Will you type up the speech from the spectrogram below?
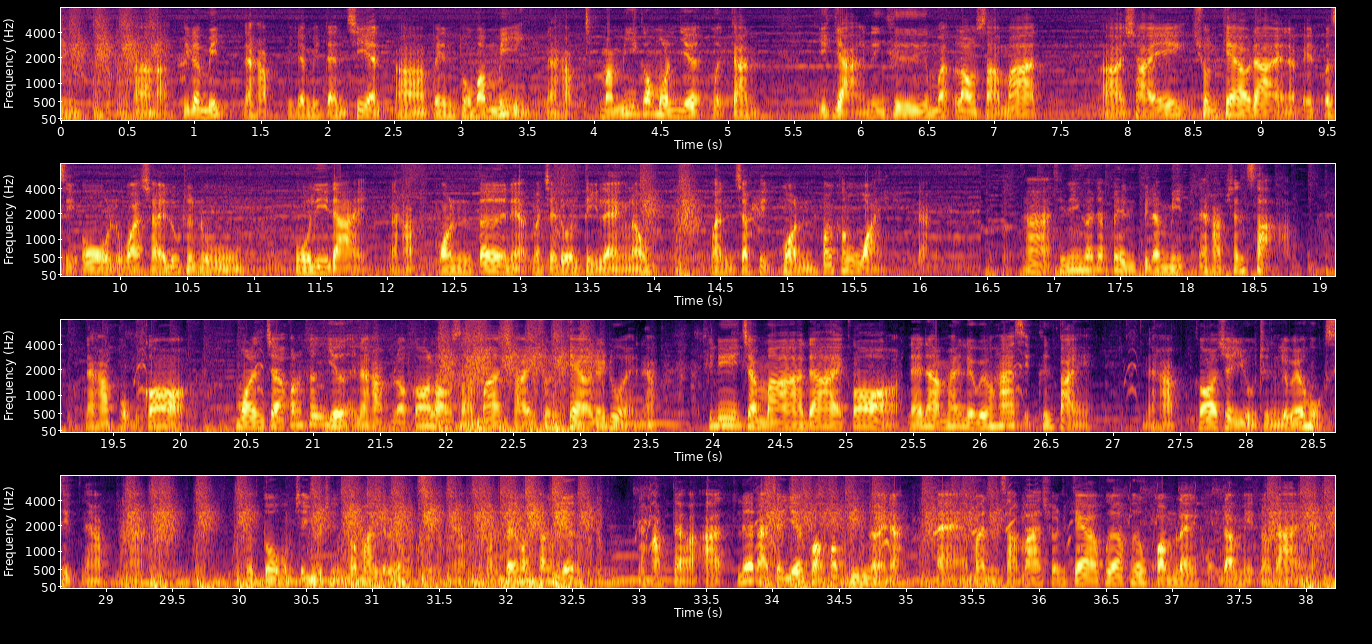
พีระมิดนะครับพีระมิดดันเจียนเป็นตัวมัมมี่นะครับ มัมมี่ก็มนเยอะเหมือนกัน อีกอย่างหนึ่งคือเราสามารถ ใช้ชนแก้วได้นะครับเอสเปอร์ซิโอหรือว่าใช้ลูกธนูโฮลี่ได้นะครับมอนเตอร์เนี่ยมันจะโดนตีแรงแล้วมันจะปิดมอนค่อนข้างไวนะอ่าที่นี่ก็จะเป็นพีระมิดนะครับชั้น3นะครับผมก็มอนจะค่อนข้างเยอะนะครับ แล้วก็เราสามารถใช้ชนแก้วได้ด้วยนะครับ ที่นี่จะมาได้ก็แนะนำให้เลเวล 50 ขึ้นไปนะครับ ก็จะอยู่ถึงเลเวล 60 นะครับส่วนตัวผมจะอยู่ถึงประมาณเลเวล 60 นะครับมอนเตอร์ค่อนข้างเยอะ นะครับแต่อาจเลือดอาจจะเยอะกว่าคอปพินหน่อยนะ แต่มันสามารถชนแก้วเพื่อเพิ่มความแรงของดาเมจเราได้นะ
